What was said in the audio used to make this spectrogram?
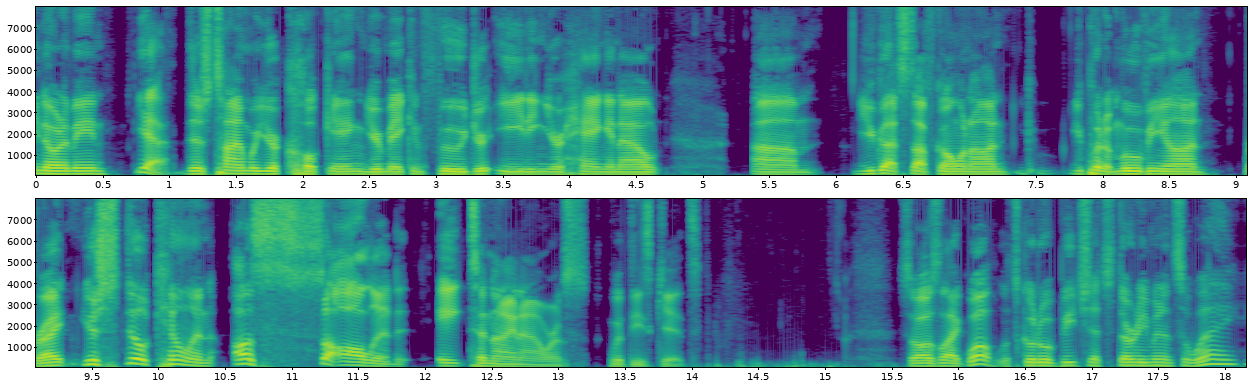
You know what I mean? Yeah, there's time where you're cooking, you're making food, you're eating, you're hanging out. Um, you got stuff going on. You put a movie on, right? You're still killing a solid eight to nine hours with these kids. So I was like, well, let's go to a beach that's 30 minutes away.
